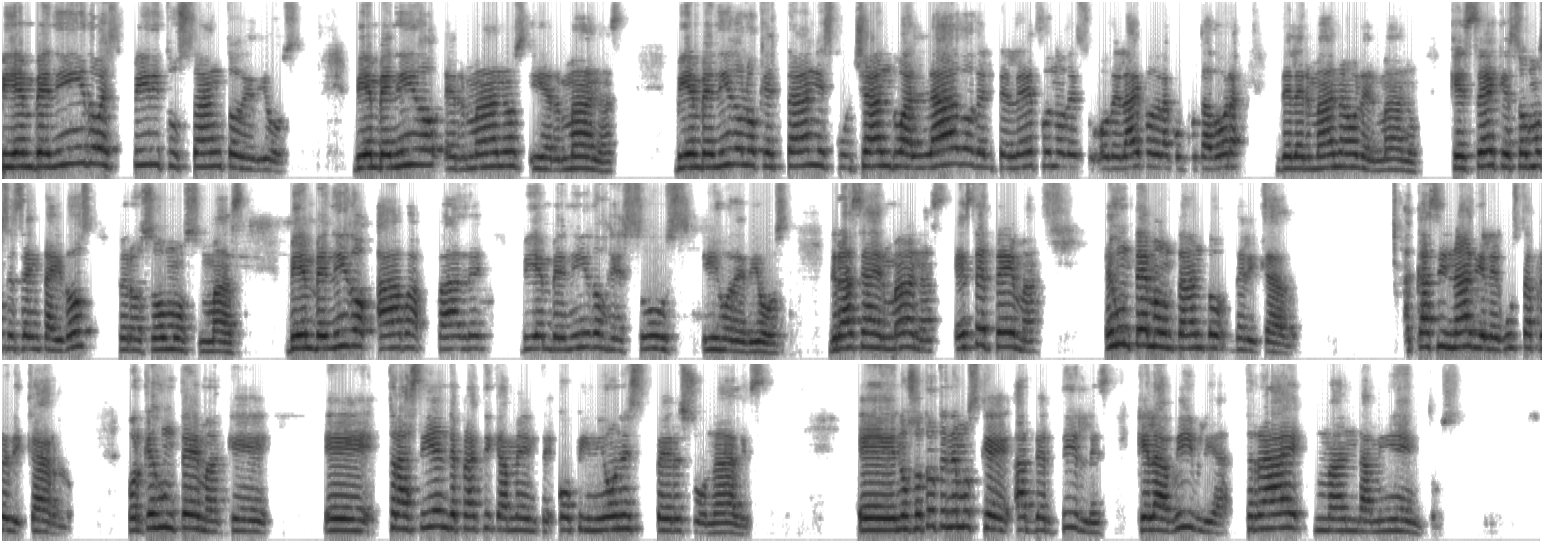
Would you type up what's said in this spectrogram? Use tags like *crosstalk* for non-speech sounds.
Bienvenido Espíritu Santo de Dios. Bienvenido hermanos y hermanas. Bienvenido los que están escuchando al lado del teléfono de su, o del iPod de la computadora de la hermana o el hermano, que sé que somos 62, pero somos más. Bienvenido Abba Padre, bienvenido Jesús, Hijo de Dios. Gracias hermanas. Este tema es un tema un tanto delicado a casi nadie le gusta predicarlo, porque es un tema que eh, trasciende prácticamente opiniones personales. Eh, nosotros tenemos que advertirles que la Biblia trae mandamientos.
